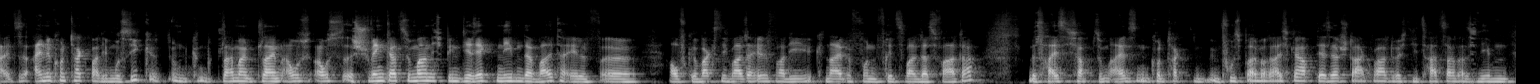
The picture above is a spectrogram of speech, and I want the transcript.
also eine Kontakt war die Musik, um gleich mal einen kleinen Aus Ausschwenker zu machen. Ich bin direkt neben der Walter Elf äh, aufgewachsen. Die Walter Elf war die Kneipe von Fritz Walters Vater. Das heißt, ich habe zum einen einen Kontakt im Fußballbereich gehabt, der sehr stark war, durch die Tatsache, dass ich neben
